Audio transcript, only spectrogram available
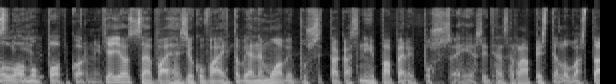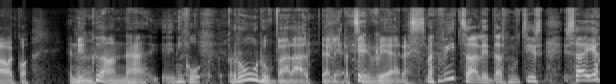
talloo mun popcornit. Ja jossain vaiheessa joku vaihtoi vielä ne muovipussit takaisin niihin paperipusseihin ja sittenhän se rapistelu vasta alkoi. Ja nykyään on nämä niin ruudun väläyttelijät siinä vieressä. Mä vitsailin tässä, mutta siis sä ihan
